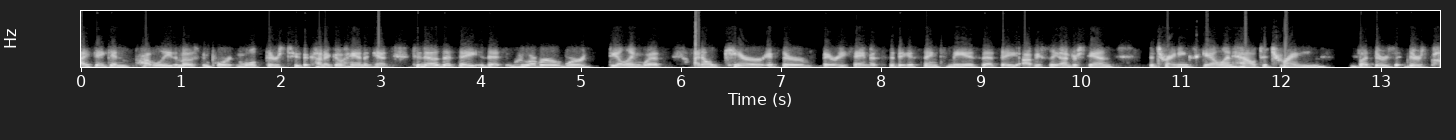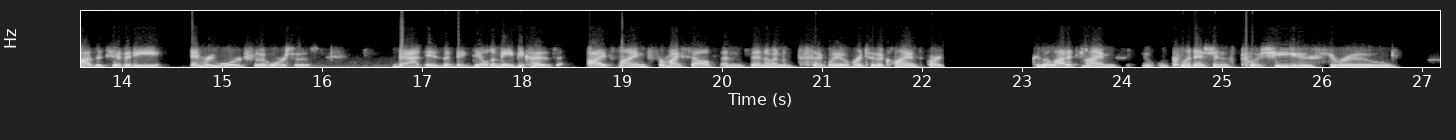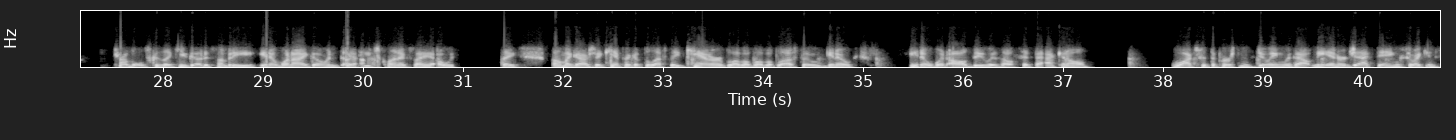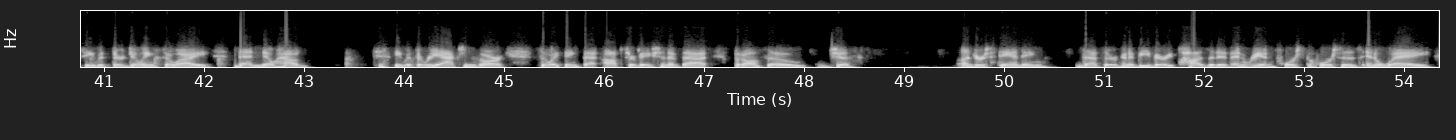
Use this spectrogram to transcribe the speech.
I think, and probably the most important. Well, there's two that kind of go hand in hand. To know that they that whoever we're dealing with, I don't care if they're very famous. The biggest thing to me is that they obviously understand the training scale and how to train. But there's there's positivity and reward for the horses. That is a big deal to me because I find for myself, and then I'm going to segue over into the client's part, because a lot of times clinicians push you through troubles. Because like you go to somebody, you know, when I go and uh, yeah. teach clinics, I always say, "Oh my gosh, I can't pick up the left lead canter," blah blah blah blah blah. So you know, you know what I'll do is I'll sit back and I'll watch what the person's doing without me interjecting, so I can see what they're doing, so I then know how to see what the reactions are. So I think that observation of that, but also just understanding that they're going to be very positive and reinforce the horses in a way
